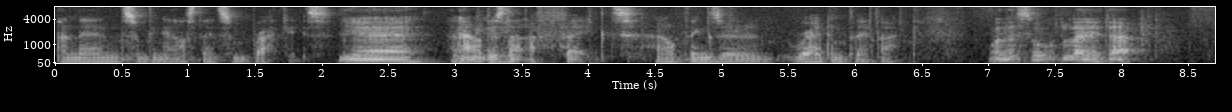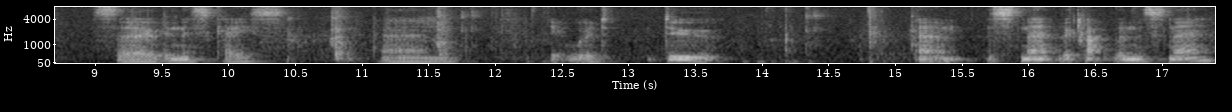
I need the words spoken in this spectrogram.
and then something else, then some brackets. Yeah. And how does that affect how things are read and played back? Well, they're sort of layered up. So in this case, um, it would do um, the snare, the clap, then the snare,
